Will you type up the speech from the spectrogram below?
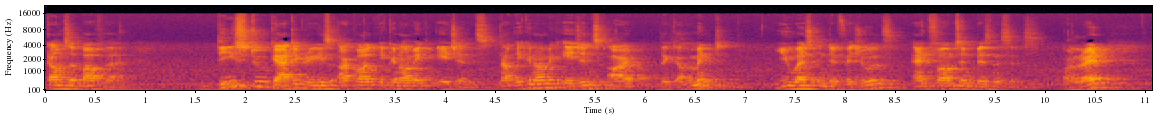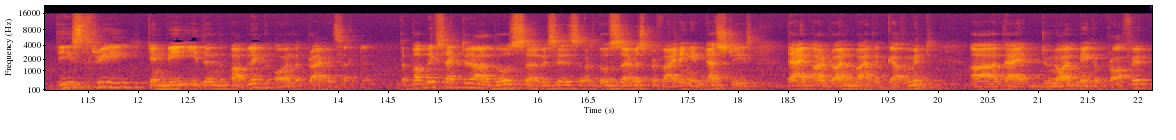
comes above that? These two categories are called economic agents. Now, economic agents are the government, you as individuals, and firms and businesses. All right? These three can be either in the public or in the private sector. The public sector are those services or those service providing industries that are run by the government, uh, that do not make a profit,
